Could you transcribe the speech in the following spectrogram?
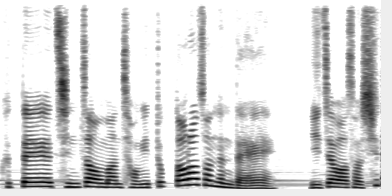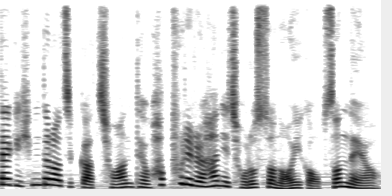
그때 진짜 엄한 정이 뚝 떨어졌는데 이제 와서 시댁이 힘들어질까 저한테 화풀이를 하니 저로선 어이가 없었네요.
